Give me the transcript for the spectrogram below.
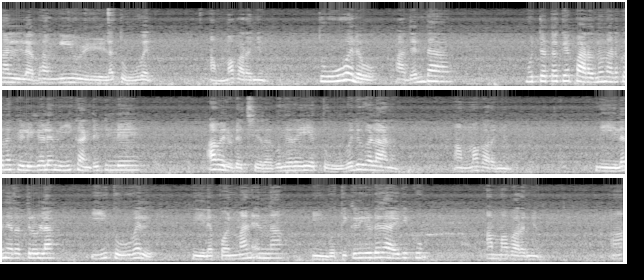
നല്ല ഭംഗിയുള്ള തൂവൽ. അമ്മ പറഞ്ഞു തൂവലോ? അതെന്താ? മുറ്റത്തൊക്കെ പറന്നു നടക്കുന്ന കിളികളെ നീ കണ്ടിട്ടില്ലേ? അവരുടെ ചിറകു നിറയെ തൂവലുകളാണ്. അമ്മ പറഞ്ഞു നീല നിറത്തിലുള്ള ഈ തൂവൽ നീലപ്പൊന്മാൻ എന്ന മീൻകൊത്തിക്കിളിയുടേതായിരിക്കും. അമ്മ പറഞ്ഞു ആ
